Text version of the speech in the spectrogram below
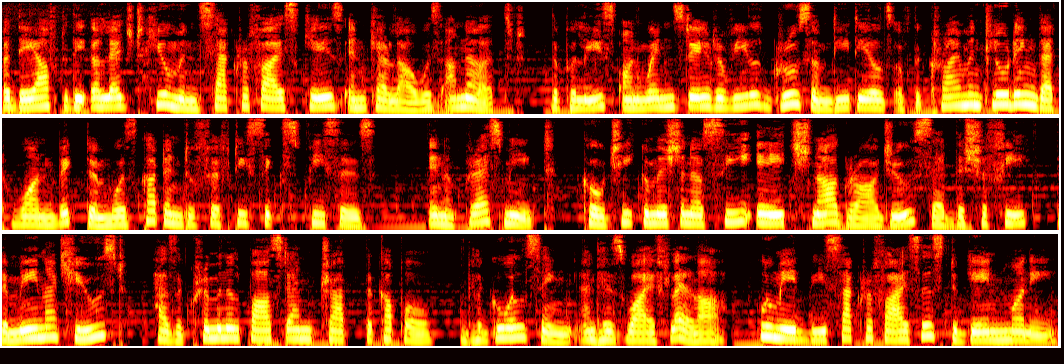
A day after the alleged human sacrifice case in Kerala was unearthed, the police on Wednesday revealed gruesome details of the crime, including that one victim was cut into 56 pieces. In a press meet, Kochi Commissioner C.H. Nagaraju said the Shafi, the main accused, has a criminal past and trapped the couple, Bhagwal Singh and his wife Leila, who made these sacrifices to gain money.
